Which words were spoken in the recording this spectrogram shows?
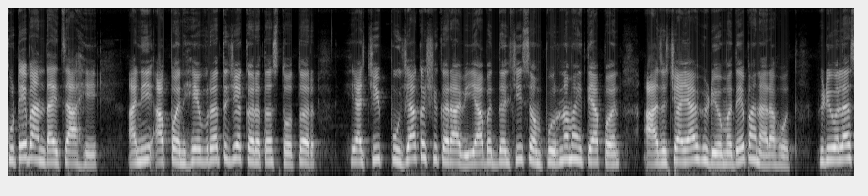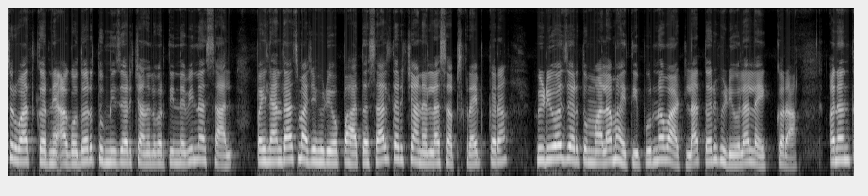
कुठे बांधायचा आहे? आणि आपण हे व्रत जे करत असतो तर ह्याची पूजा कशी करावी याबद्दलची संपूर्ण माहिती आपण आजच्या या व्हिडिओमध्ये पाहणार आहोत. व्हिडिओला सुरुवात करणे अगोदर तुम्ही जर चॅनलवरती नवीन असाल पहिल्यांदाच माझे व्हिडिओ पाहत असाल तर चॅनलला सबस्क्राईब करा. व्हिडिओ जर तुम्हाला माहितीपूर्ण वाटला तर व्हिडिओला लाईक करा. अनंत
